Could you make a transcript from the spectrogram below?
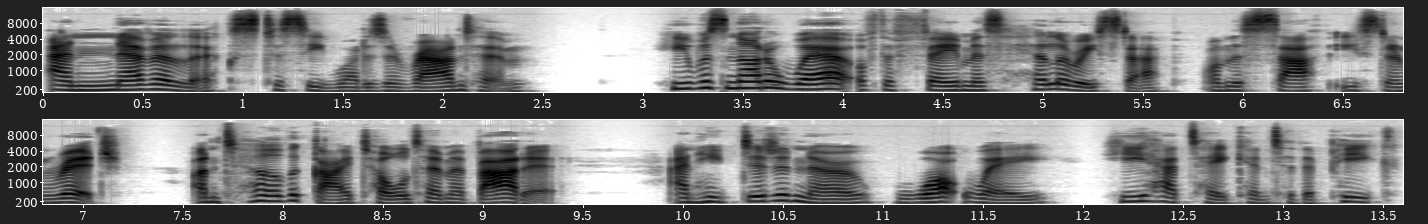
and never looks to see what is around him. He was not aware of the famous Hillary step on the southeastern ridge until the guide told him about it, and he didn't know what way he had taken to the peak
